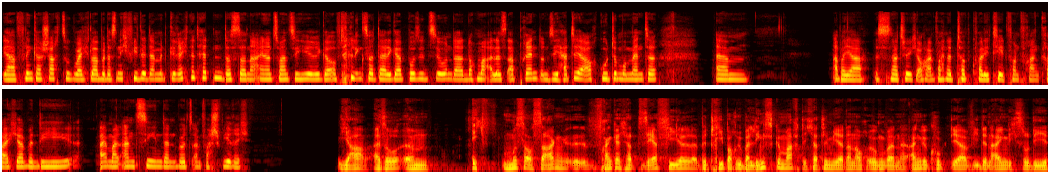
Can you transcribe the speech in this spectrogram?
ja, flinker Schachzug, weil ich glaube, dass nicht viele damit gerechnet hätten, dass da eine 21-Jährige auf der Linksverteidigerposition da nochmal alles abbrennt und sie hatte ja auch gute Momente. Ähm, aber ja, es ist natürlich auch einfach eine Top-Qualität von Frankreich, ja, wenn die einmal anziehen, dann wird's einfach schwierig. Ja, also ähm, Ich muss auch sagen, äh, Frankreich hat sehr viel Betrieb auch über links gemacht. Ich hatte mir dann auch irgendwann angeguckt, ja, wie denn eigentlich so die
